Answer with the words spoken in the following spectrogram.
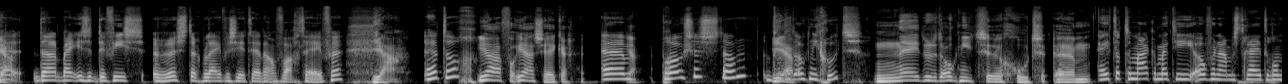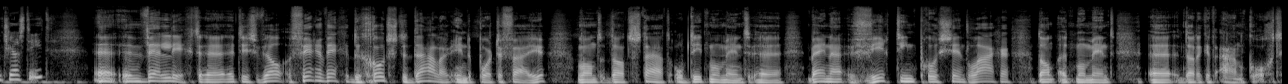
ja. Uh, daarbij is het devies rustig blijven zitten en afwachten even. Ja. Toch? Ja, voor, ja zeker. Um, ja. Proces dan? Doet ja. het ook niet goed? Nee, doet het ook niet uh, goed. Um, Heeft dat te maken met die overnamestrijd rond Just Eat? Uh, wellicht. Uh, het is wel verreweg de grootste daler in de portefeuille. Want dat staat op dit moment bijna 14% lager dan het moment dat ik het aankocht.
